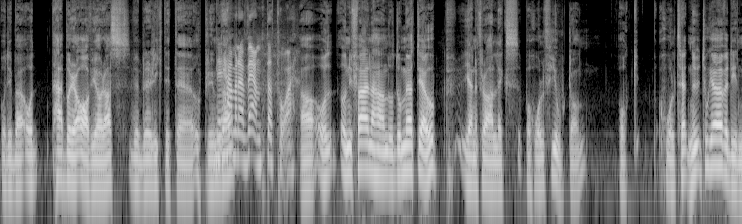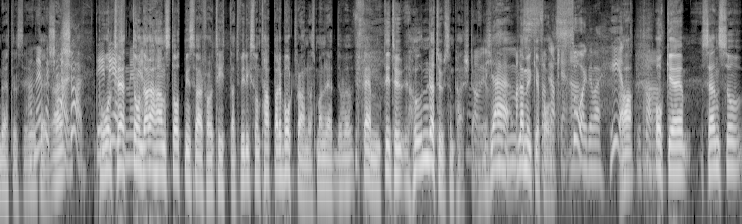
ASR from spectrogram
Och, det bör, och här börjar avgöras, vi blir riktigt eh, upprymda. Det är det här man har väntat på. Ja, och ungefär när han, och då möter jag upp Jennifer och Alex på hål 14 och hål 13. Nu tog jag över din berättelse. Ja, nej, okej? men kör. Kör. Det På hål det som är 13, det. där har han stått min svärfar och tittat. Vi liksom tappade bort varandra. Så man, det var 50 000, 100 000 pers där. Ja, Jävla massa mycket folk. folk. Jag såg, det var helt Ja. brutalt. Och eh, sen så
